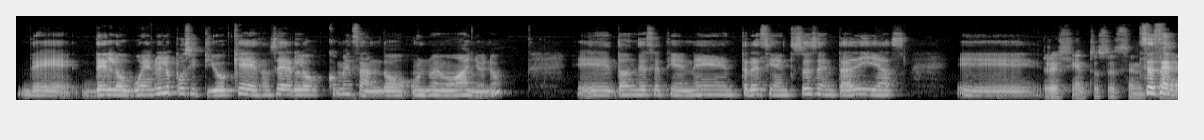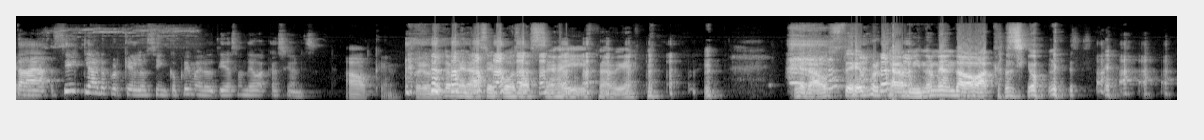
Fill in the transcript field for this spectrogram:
de, lo bueno y lo positivo que es hacerlo comenzando un nuevo año, ¿no? Eh, donde se tienen 360 días. 360. 60, sí, claro, porque los cinco primeros días son de vacaciones. Ah, ok. Pero uno también hace cosas ahí, bien. Será usted, porque a mí no me han dado vacaciones.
